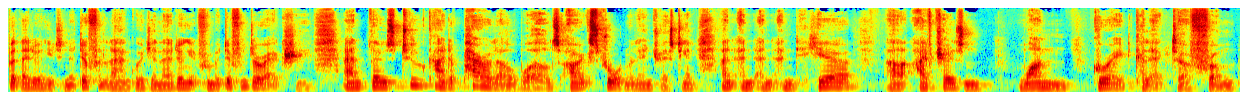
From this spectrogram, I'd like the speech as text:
but they're doing it in a different language and they're doing it from a different direction. And those two kind of parallel worlds are extraordinarily interesting. And, and, and, and here uh, I've chosen one great collector from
